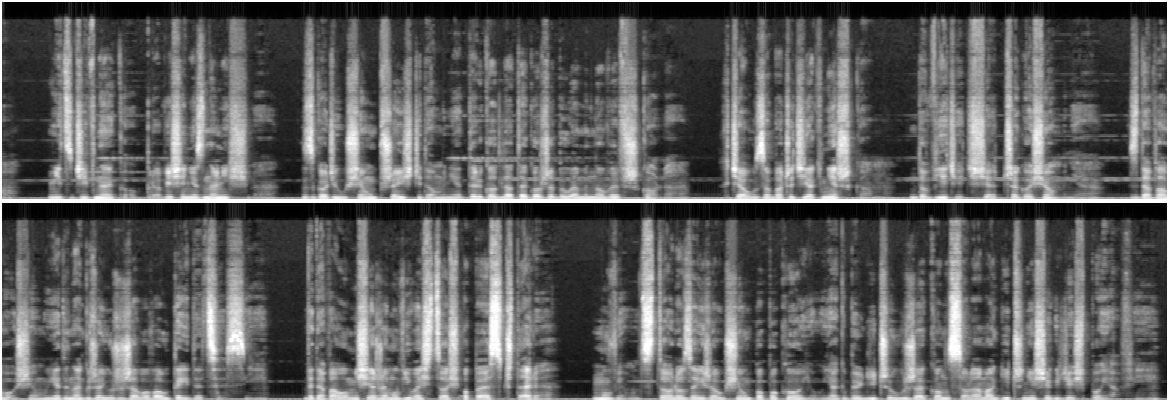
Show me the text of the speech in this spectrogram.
Nic dziwnego, prawie się nie znaliśmy. Zgodził się przyjść do mnie tylko dlatego, że byłem nowy w szkole. Chciał zobaczyć, jak mieszkam, dowiedzieć się czegoś o mnie. Zdawało się jednak, że już żałował tej decyzji. Wydawało mi się, że mówiłeś coś o PS4. Mówiąc to, rozejrzał się po pokoju, jakby liczył, że konsola magicznie się gdzieś pojawi.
